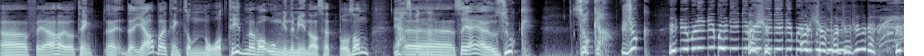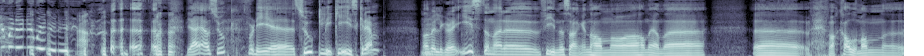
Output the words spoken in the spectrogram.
Ja, for jeg har jo tenkt eh, Jeg har bare tenkt sånn nåtid, med hva ungene mine har sett på og sånn. Ja. Eh, så jeg er jo Zook. Zook, ja. Zook! Jeg er Zook, fordi uh, Zook liker iskrem. Han er veldig glad i is. Den der fine sangen han og han ene Hva kaller man eh,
